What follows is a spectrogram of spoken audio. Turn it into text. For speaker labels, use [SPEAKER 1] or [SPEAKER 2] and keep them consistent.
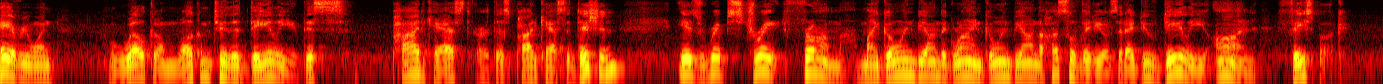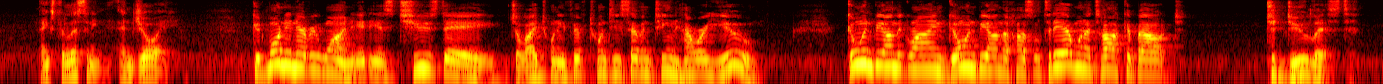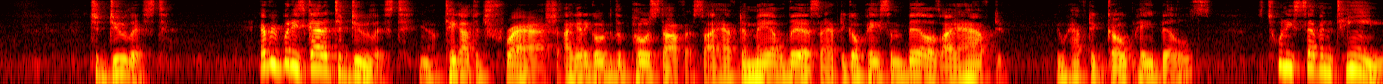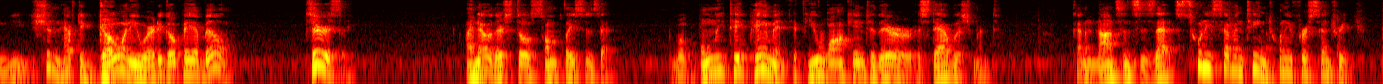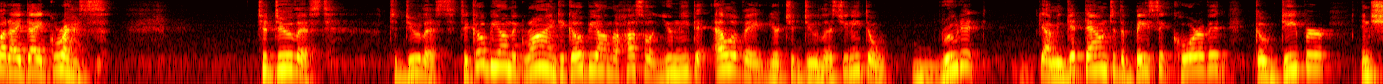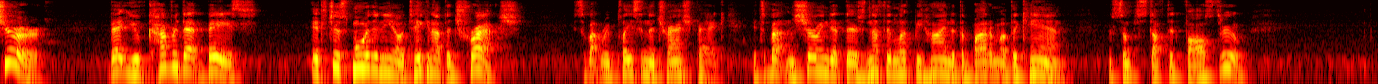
[SPEAKER 1] Hey everyone, welcome. Welcome to the daily. This podcast, or this podcast edition, is ripped straight from my Going Beyond the Grind, Going Beyond the Hustle videos that I do daily on Facebook. Thanks for listening. Enjoy. Good morning, everyone. It is Tuesday, July 25th, 2017. How are you? Going beyond the grind, going beyond the hustle. Today I want to talk about to do list. To do list everybody's got a to-do list. You know take out the trash. I got to go to the post office. I have to mail this. I have to go pay some bills. I have to you have to go pay bills? It's 2017 you shouldn't have to go anywhere to go pay a bill. Seriously. I know there's still some places that will only take payment if you walk into their establishment. What kind of nonsense is that? It's 2017 21st century. But i digress. To-do list to do list. To go beyond the grind, to go beyond the hustle, you need to elevate your to do list. You need to root it, I mean, get down to the basic core of it, go deeper, ensure that you've covered that base. It's just more than, you know, taking out the trash. It's about replacing the trash bag. It's about ensuring that there's nothing left behind at the bottom of the can. There's some stuff that falls through.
